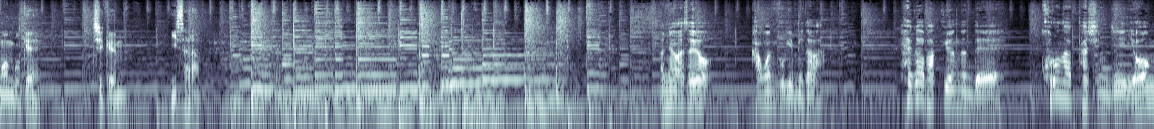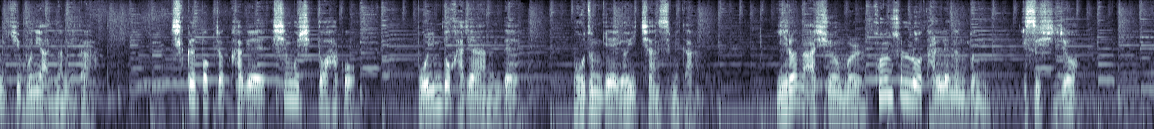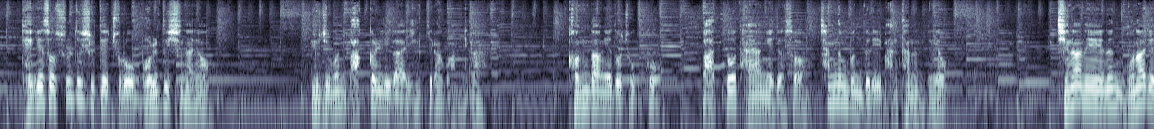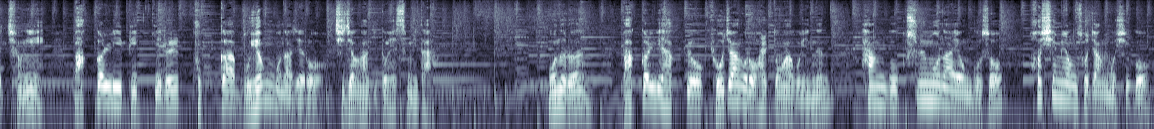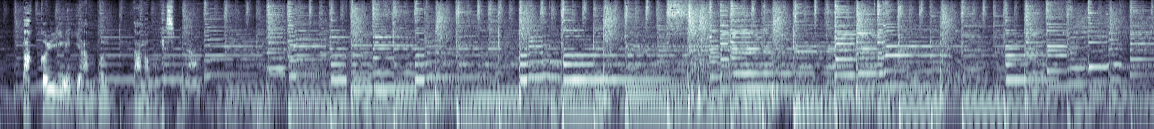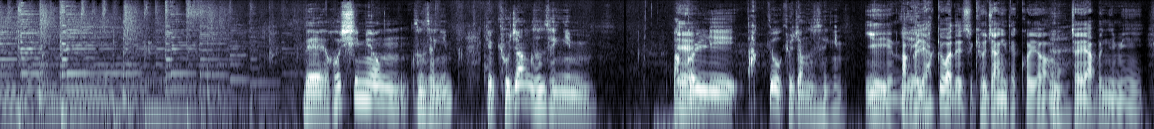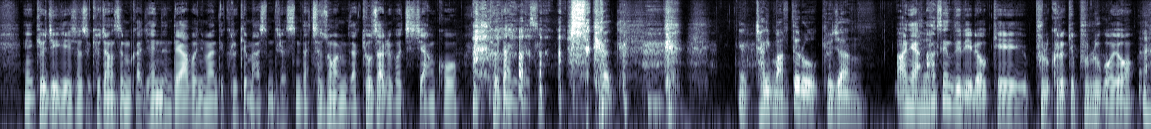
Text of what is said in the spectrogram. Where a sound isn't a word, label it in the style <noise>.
강원국의 지금 이 사람 안녕하세요. 강원국입니다. 해가 바뀌었는데 코로나 탓인지 영 기분이 안 납니다. 시끌벅적하게 시무식도 하고 모임도 가져야 하는데 모든 게 여의치 않습니다. 이런 아쉬움을 혼술로 달래는 분 있으시죠? 댁에서 술 드실 때 주로 뭘 드시나요? 요즘은 막걸리가 인기라고 합니다. 건강에도 좋고 맛도 다양해져서 찾는 분들이 많다는데요. 지난해에는 문화재청이 막걸리 빚기를 국가 무형문화재로 지정하기도 했습니다. 오늘은 막걸리 학교 교장으로 활동하고 있는 한국술문화연구소 허시명 소장 모시고 막걸리 얘기 한번 나눠보겠습니다. 네, 허시명 선생님, 교장 선생님, 막걸리 예. 학교 교장 선생님. 예, 예. 막걸리 예. 학교가 돼서 교장이 됐고요. 예. 저희 아버님이 예, 교직에 계셔서 교장선까지 했는데 아버님한테 그렇게 말씀드렸습니다. 죄송합니다. 교사를 거치지 않고 교장이 돼서. <laughs> 그냥, 그냥 자기 마음대로 교장 아니야 네. 학생들이 이렇게 불 그렇게 부르고요. 네.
